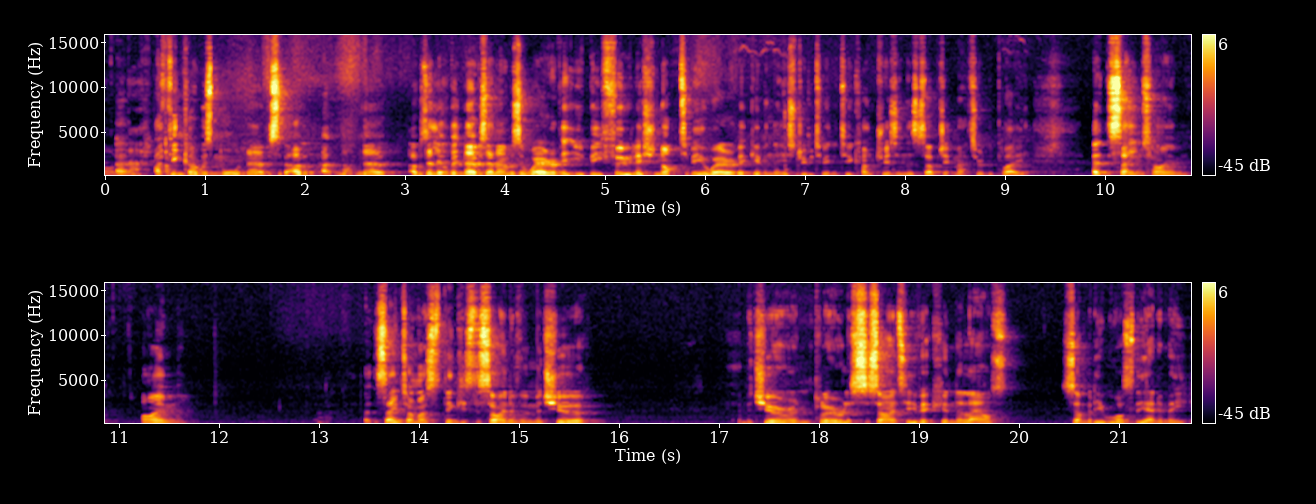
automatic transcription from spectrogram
Um, I think I was more nervous about. I, not ner- I was a little bit nervous, and I was aware of it. You'd be foolish not to be aware of it, given the history between the two countries and the subject matter of the play. At the same time, I'm. At the same time, I think it's the sign of a mature, a mature and pluralist society if it can allow somebody who was the enemy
